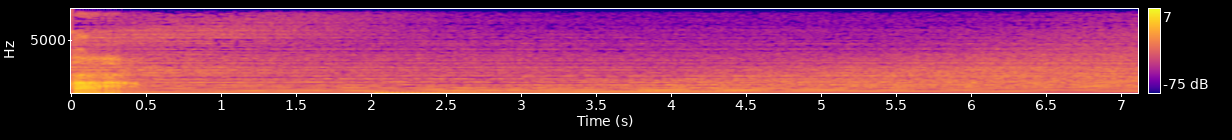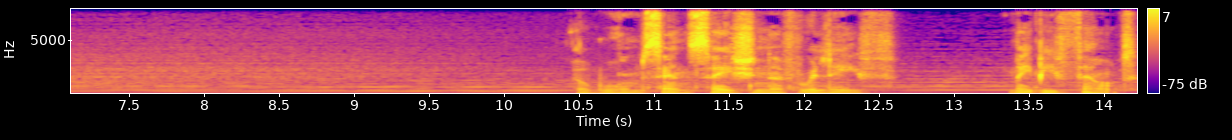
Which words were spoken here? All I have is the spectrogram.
are. A warm sensation of relief may be felt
